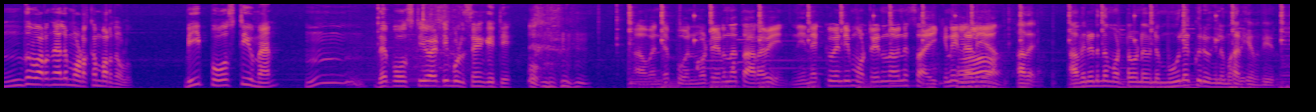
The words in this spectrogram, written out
എന്ത് പറഞ്ഞാലും മുടക്കം പറഞ്ഞോളൂ. ബി പോസിറ്റീവ് മാൻ പോസിറ്റീവായിട്ട് ബുൾസയും കയറ്റി അവന്റെ പൊന്മുട്ടയിടുന്ന തറവേ നിനക്ക് വേണ്ടി മുട്ടയിടുന്നവനെ സഹിക്കണില്ല അതെ അവനിടുന്ന മുട്ട കൊണ്ട് അവന്റെ മൂലക്കുരുവെങ്കിലും മാറിയാൽ മതിയായിരുന്നു.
